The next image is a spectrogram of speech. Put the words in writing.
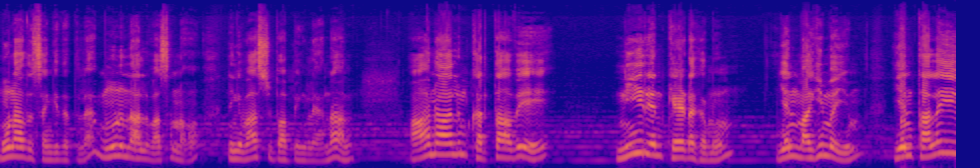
மூணாவது சங்கீதத்தில் மூணு நாலு வசனம் நீங்கள் வாசித்து பார்ப்பீங்களே ஆனால் ஆனாலும் கர்த்தாவே நீர் என் கேடகமும் என் மகிமையும் என் தலையை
